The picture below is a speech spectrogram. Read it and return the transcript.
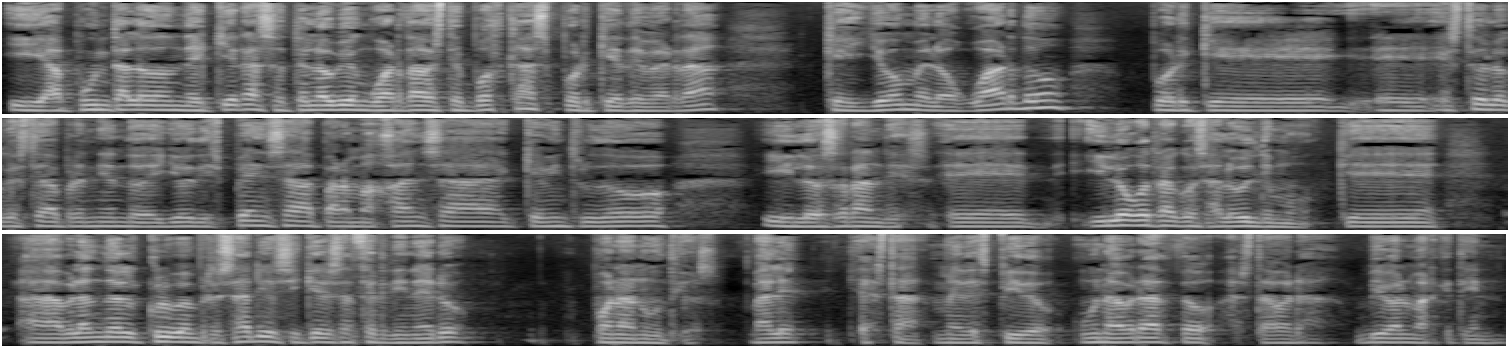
y apúntalo donde quieras o tenlo bien guardado este podcast porque de verdad que yo me lo guardo porque eh, esto es lo que estoy aprendiendo de Joe Dispensa, Paramahansa, Kevin Trudeau, y los grandes. Eh, y luego otra cosa, lo último, que hablando del club empresario, si quieres hacer dinero, pon anuncios, ¿vale? Ya está, me despido. Un abrazo, hasta ahora. Viva el marketing.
